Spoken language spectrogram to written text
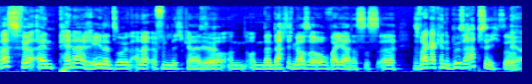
was für ein Penner redet so in aller Öffentlichkeit. Ja. So. Und, und dann dachte ich mir auch so, oh weia, das ist, äh, das war gar keine böse Absicht. So. ja.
